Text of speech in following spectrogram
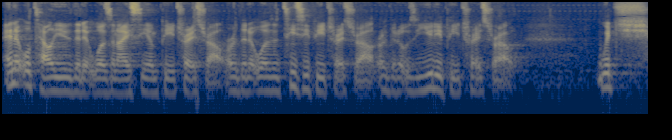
and it will tell you that it was an ICMP traceroute, or that it was a TCP traceroute, or that it was a UDP traceroute, which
